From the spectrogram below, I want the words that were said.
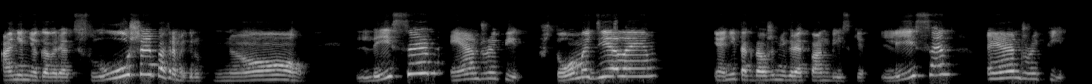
Они мне говорят, слушаем, потом я говорю, no. Listen and repeat. Что мы делаем? И они тогда уже мне говорят по-английски. Listen and repeat.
